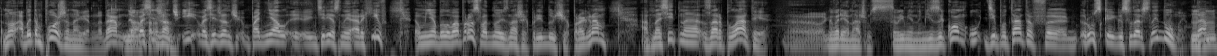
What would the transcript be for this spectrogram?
Но об этом позже, наверное, да, Да, Василий. Жанович. И Василий Жанович поднял э, интересный архив. У меня был вопрос в одной из наших предыдущих программ относительно зарплаты, э, говоря нашим современным языком, у депутатов э, Русской Государственной Думы. да?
